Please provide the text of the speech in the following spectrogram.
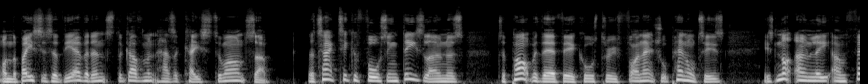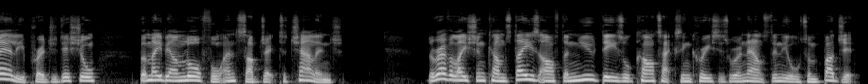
On the basis of the evidence, the government has a case to answer. The tactic of forcing diesel owners to part with their vehicles through financial penalties is not only unfairly prejudicial, but may be unlawful and subject to challenge. The revelation comes days after new diesel car tax increases were announced in the autumn budget.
